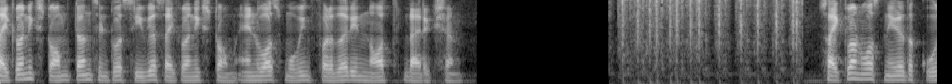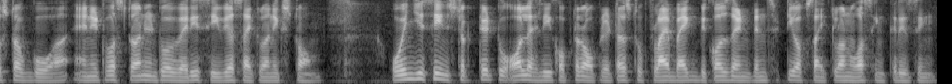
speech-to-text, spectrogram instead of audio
cyclonic storm turns into a severe cyclonic storm and was moving further in north direction. Cyclone was near the coast of Goa and it was turned into a very severe cyclonic storm. ONGC instructed to all helicopter operators to fly back because the intensity of cyclone was increasing.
